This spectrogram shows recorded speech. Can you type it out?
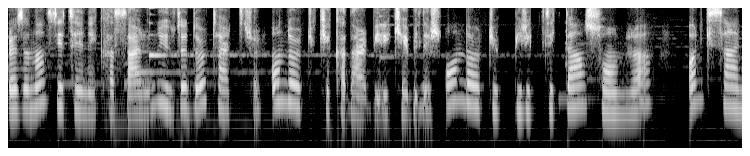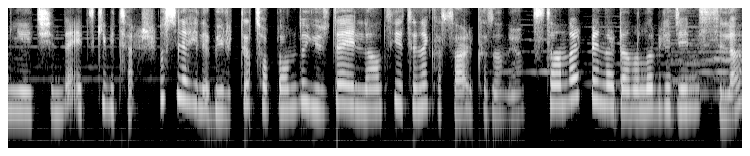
rezonans yetenek hasarını %4 arttırır. 14 yüke kadar birikebilir. 14 yük biriktikten sonra 12 saniye içinde etki biter. Bu silah ile birlikte toplamda %56 yetenek hasarı kazanıyor. Standart banner'dan alabileceğiniz silah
